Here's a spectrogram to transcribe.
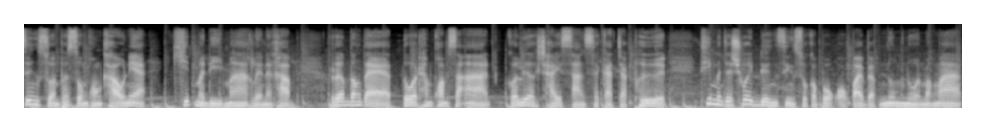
ซึ่งส่วนผสมของเขาเนี่ยคิดมาดีมากเลยนะครับ เริ่มตั้งแต่ตัวทำความสะอาดก็เลือกใช้สารสกัดจากพืช ที่มันจะช่วยดึงสิ่งสกปรกออกไปแบบนุ่มนวลมาก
